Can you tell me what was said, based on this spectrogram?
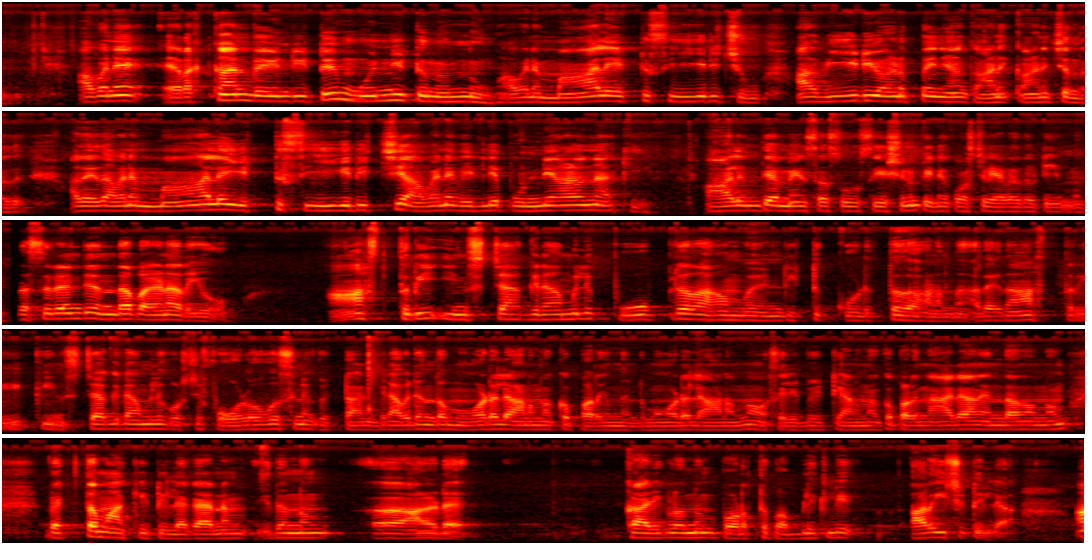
അവനെ ഇറക്കാൻ വേണ്ടിയിട്ട് മുന്നിട്ട് നിന്നു. അവനെ മാലയിട്ട് സ്വീകരിച്ചു. ആ വീഡിയോ ആണ് ഇപ്പം ഞാൻ കാണി കാണിച്ചെന്നത്. അതായത് അവനെ മാലയിട്ട് സ്വീകരിച്ച് അവനെ വലിയ പുണ്യാളനാക്കി. ആൾ ഇന്ത്യ മെൻസ് അസോസിയേഷനും പിന്നെ കുറച്ച് വേറെ ഏതോ ടീമും. പ്രസിഡന്റ് എന്താ പറയണ അറിയോ? ആ സ്ത്രീ ഇൻസ്റ്റാഗ്രാമിൽ പോപ്പുലർ ആവാൻ വേണ്ടിയിട്ട് കൊടുത്തതാണെന്ന്. അതായത് ആ സ്ത്രീക്ക് ഇൻസ്റ്റാഗ്രാമിൽ കുറച്ച് ഫോളോവേഴ്സിനെ കിട്ടാൻ പിന്നെ അവരെന്തോ മോഡലാണെന്നൊക്കെ പറയുന്നുണ്ട്. മോഡലാണെന്നോ സെലിബ്രിറ്റി ആണെന്നൊക്കെ പറയുന്നത് ആരാണ് എന്താണെന്നൊന്നും വ്യക്തമാക്കിയിട്ടില്ല. കാരണം ഇതൊന്നും ആളുടെ കാര്യങ്ങളൊന്നും പുറത്ത് പബ്ലിക്കിൽ അറിയിച്ചിട്ടില്ല.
